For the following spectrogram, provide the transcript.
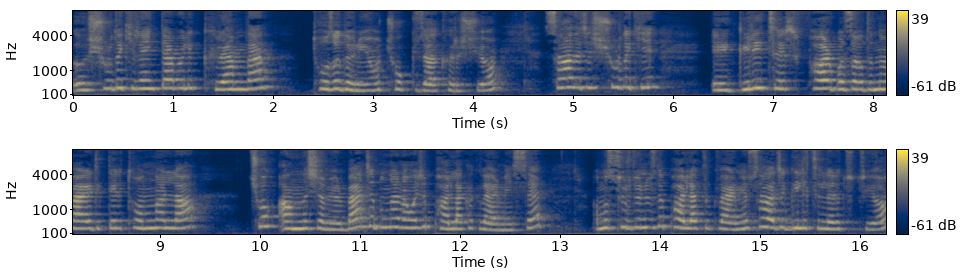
Ee, Şuradaki renkler böyle kremden toza dönüyor. Çok güzel karışıyor. Sadece şuradaki e, glitter far bazı adını verdikleri tonlarla çok anlaşamıyorum. Bence bunların amacı parlaklık vermesi. Ama sürdüğünüzde parlaklık vermiyor. Sadece glitterları tutuyor.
